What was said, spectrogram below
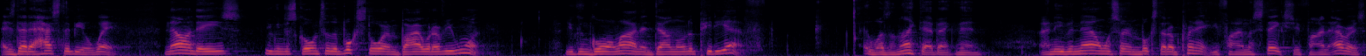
Is that it has to be a way. Nowadays, you can just go into the bookstore and buy whatever you want. You can go online and download a PDF. It wasn't like that back then. And even now, with certain books that are printed, you find mistakes, you find errors,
